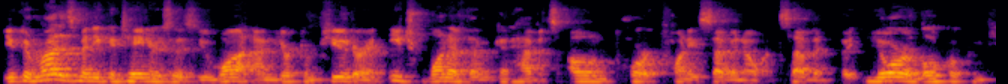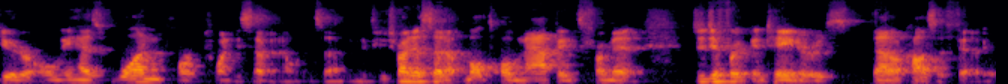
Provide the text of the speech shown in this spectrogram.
you can run as many containers as you want on your computer and each one of them can have its own port 27017, but your local computer only has one port 27017. If you try to set up multiple mappings from it to different containers, that'll cause a failure.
